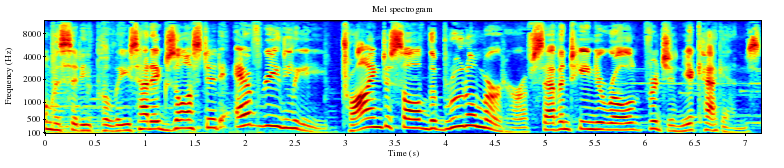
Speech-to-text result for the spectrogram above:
Oklahoma City police had exhausted every lead trying to solve the brutal murder of 17-year-old Virginia Keggins.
